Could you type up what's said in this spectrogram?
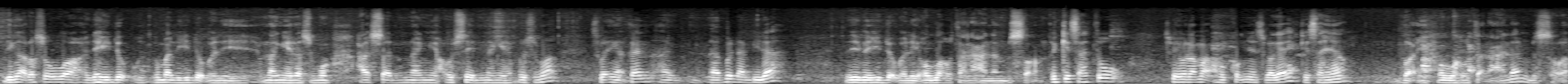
Dia ingat Rasulullah dia hidup kembali hidup balik. Menangislah semua. Hasan menangis, Hussein menangis apa semua. Sebab ingatkan apa Nabi dah Dia hidup balik. Allah Ta'ala alam besar Itu kisah tu Sebagai ulama hukumnya sebagai kisah yang Baik Allah Ta'ala alam besar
